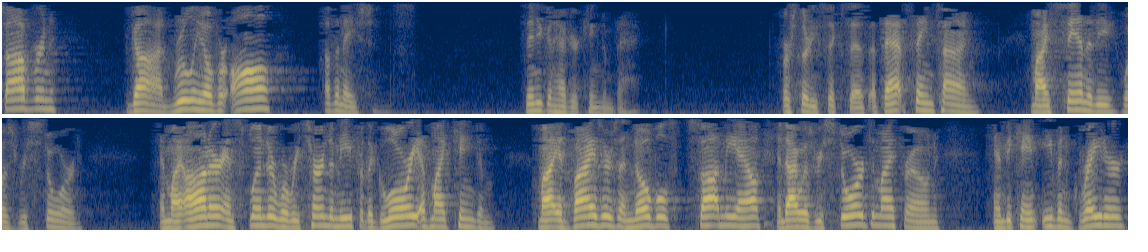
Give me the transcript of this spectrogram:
sovereign God ruling over all of the nations, then you can have your kingdom back. Verse 36 says, At that same time, my sanity was restored, and my honor and splendor were returned to me for the glory of my kingdom. My advisers and nobles sought me out, and I was restored to my throne and became even greater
